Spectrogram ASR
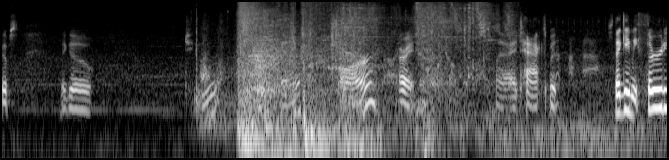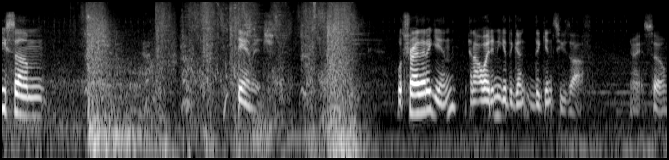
Oops. They go two F R. All right. I attacked, but so that gave me 30 some damage. We'll try that again. And oh, I didn't get the gun, the Ginsu's off. All right, so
